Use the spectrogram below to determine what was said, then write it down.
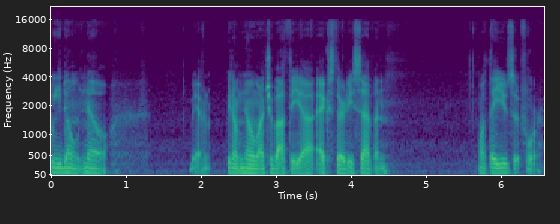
we don't know. We haven't we don't know much about the uh, X37 what they use it for.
